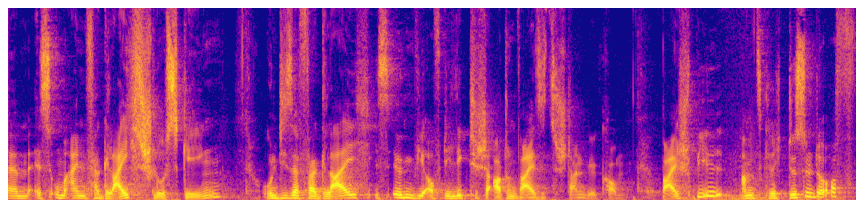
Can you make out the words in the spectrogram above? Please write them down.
ähm, es um einen Vergleichsschluss ging und dieser Vergleich ist irgendwie auf deliktische Art und Weise zustande gekommen. Beispiel, Amtsgericht Düsseldorf,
